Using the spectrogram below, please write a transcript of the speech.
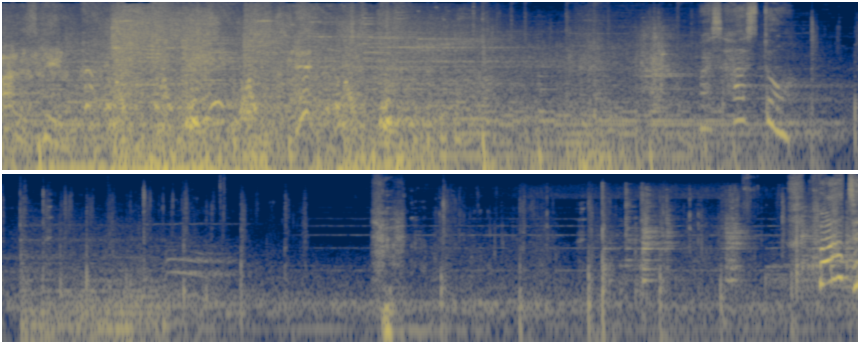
Alles geben! Was hast du? Warte!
